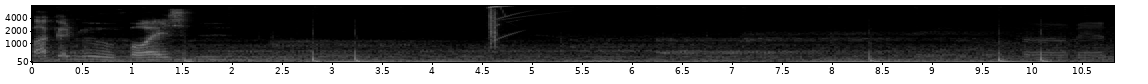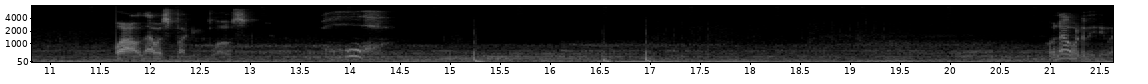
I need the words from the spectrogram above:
fucking move, boys. Oh. Wow, that was fucking close. Oh. Oh, now what are they doing?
